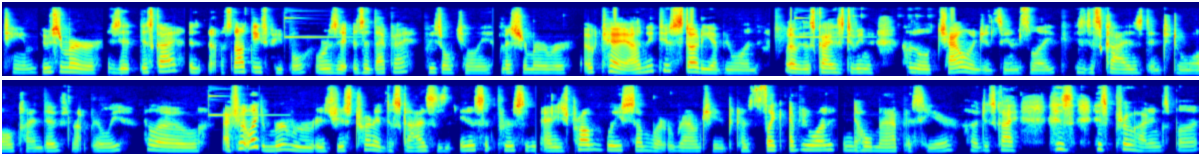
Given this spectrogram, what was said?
team. Who's the murderer? Is it this guy? Is, no, it's not these people. Or is it? Is it that guy? Please don't kill me, Mr. Murderer. Okay, I need to study everyone. Oh, this guy is doing a little challenge. It seems like he's disguised into the wall, kind of. Not really. Hello. I feel like the murderer is just trying to disguise as an innocent person, and he's probably somewhere around here because it's like everyone in the whole map is here. Oh, this guy, his his pro hiding spot.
